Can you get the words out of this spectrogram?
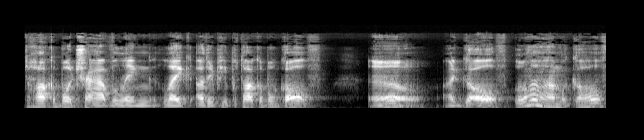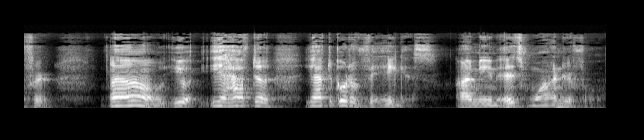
talk about traveling like other people talk about golf. Oh, I golf. Oh, I'm a golfer. Oh, you you have to you have to go to Vegas. I mean, it's wonderful.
